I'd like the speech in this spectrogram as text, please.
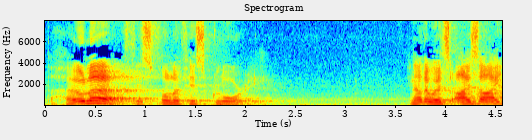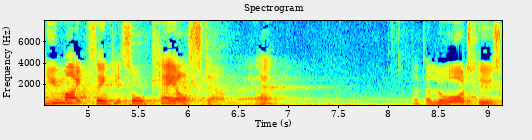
The whole earth is full of his glory. In other words, Isaiah, you might think it's all chaos down there, but the Lord, who's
